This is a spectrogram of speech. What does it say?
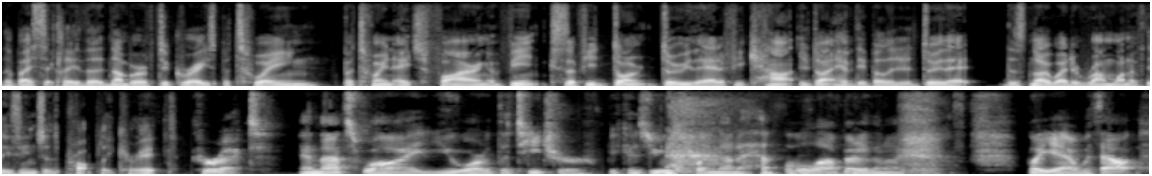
the basically the number of degrees between between each firing event. Because if you don't do that if you can't you don't have the ability to do that there's no way to run one of these engines properly correct? Correct. And that's why you are the teacher because you explain that a hell of a lot better than I can. But yeah without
